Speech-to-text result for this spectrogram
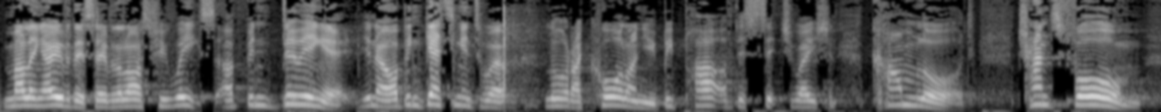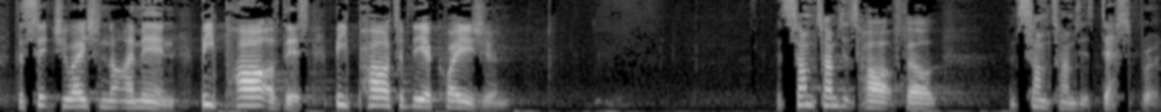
mulling over this over the last few weeks, I've been doing it. You know, I've been getting into a Lord, I call on you. Be part of this situation. Come, Lord. Transform the situation that I'm in. Be part of this. Be part of the equation. And sometimes it's heartfelt and sometimes it's desperate,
